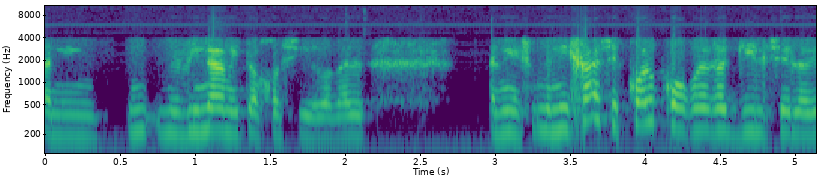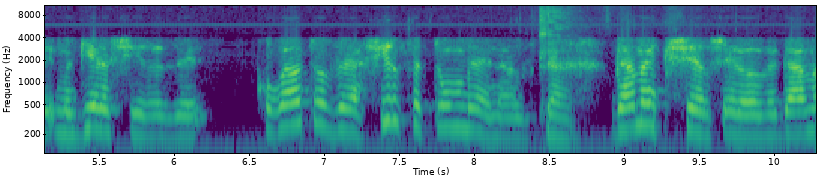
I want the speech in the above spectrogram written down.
אני מבינה מתוך השיר, אבל אני מניחה שכל קורא רגיל שמגיע לשיר הזה, קורא אותו והשיר סתום בעיניו. כן. גם ההקשר שלו וגם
